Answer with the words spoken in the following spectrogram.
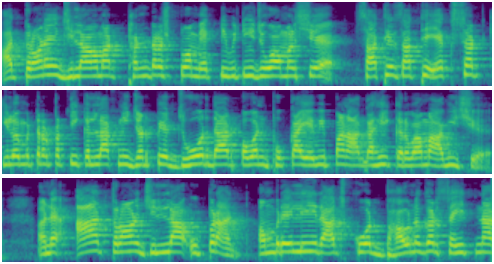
આ ત્રણેય જિલ્લાઓમાં થંડરસ્ટોમ એક્ટિવિટી જોવા મળશે. સાથે સાથે એકસઠ કિલોમીટર પ્રતિ કલાકની ઝડપે જોરદાર પવન ફૂંકાય એવી પણ આગાહી કરવામાં આવી છે. અને આ ત્રણ જિલ્લા ઉપરાંત અમરેલી, રાજકોટ, ભાવનગર સહિતના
